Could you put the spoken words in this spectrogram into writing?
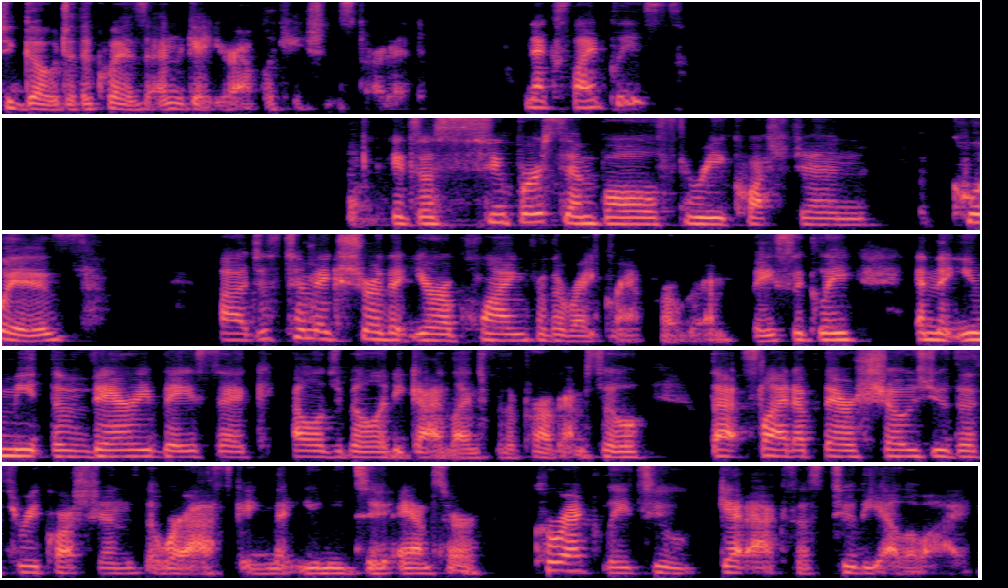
to go to the quiz and get your application started. Next slide, please. It's a super simple three question quiz uh, just to make sure that you're applying for the right grant program, basically, and that you meet the very basic eligibility guidelines for the program. So that slide up there shows you the three questions that we're asking that you need to answer correctly to get access to the LOI.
